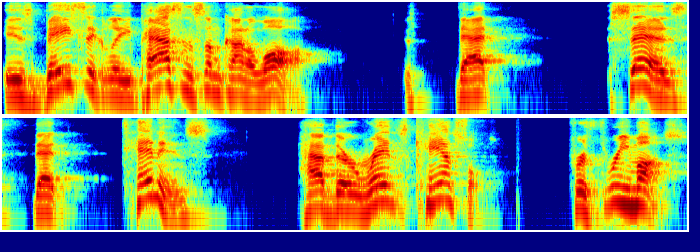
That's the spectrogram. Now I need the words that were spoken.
is basically passing some kind of law that says that tenants have their rents canceled for three months.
